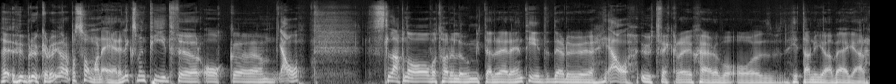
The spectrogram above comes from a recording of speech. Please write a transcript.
Hur, brukar du göra på sommaren? Är det liksom en tid för att, eh, ja, slappna av och ta det lugnt? Eller är det en tid där du, ja, utvecklar dig själv och, och hittar nya vägar?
